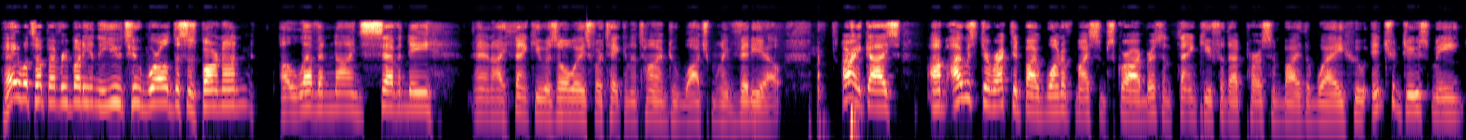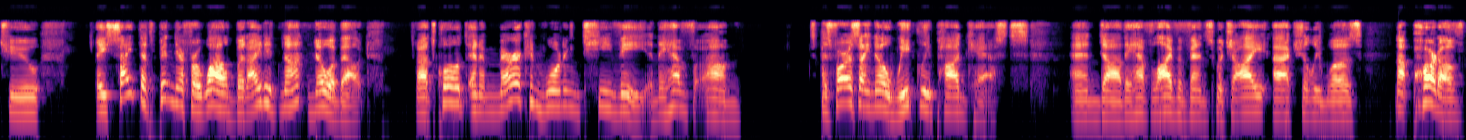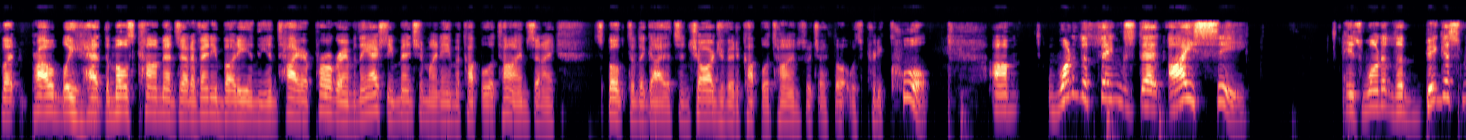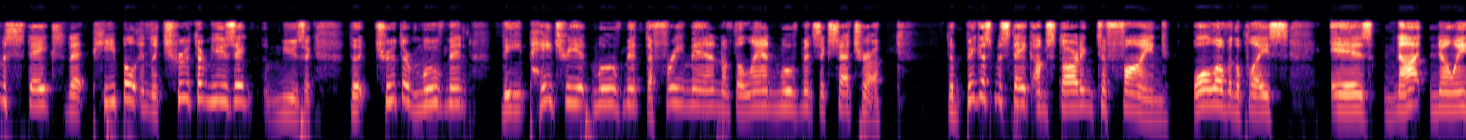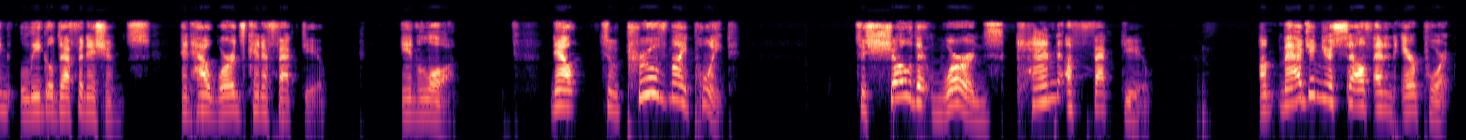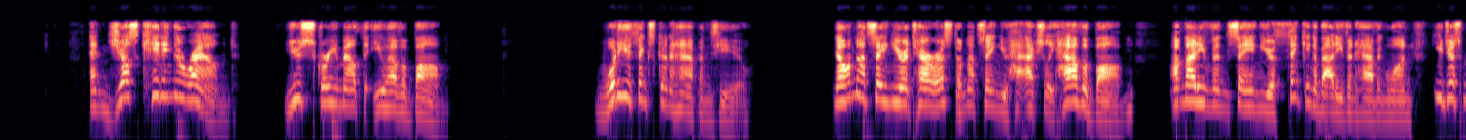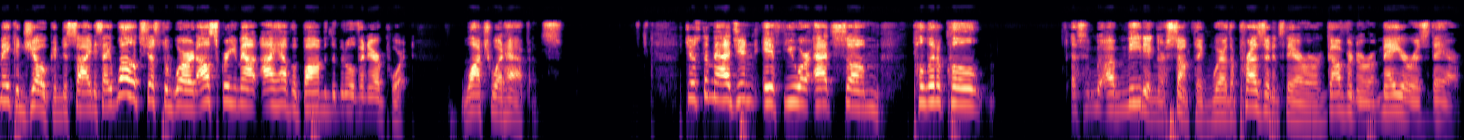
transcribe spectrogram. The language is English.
Hey, what's up, everybody in the YouTube world? This is Barnun, 11970, and I thank you as always for taking the time to watch my video. All right, guys, um, I was directed by one of my subscribers, and thank you for that person, by the way, who introduced me to a site that's been there for a while, but I did not know about. Uh, it's called an American Warning TV, and they have, um, as far as I know, weekly podcasts, and uh, they have live events, which I actually was not part of, but probably had the most comments out of anybody in the entire program. And they actually mentioned my name a couple of times, and I spoke to the guy that's in charge of it a couple of times, which I thought was pretty cool. Um, one of the things that I see is one of the biggest mistakes that people in the truther music music the truther movement the patriot movement the free man of the land movements etc the biggest mistake i'm starting to find all over the place is not knowing legal definitions and how words can affect you in law. Now, to prove my point, to show that words can affect you, imagine yourself at an airport and just kidding around, you scream out that you have a bomb. What do you think's going to happen to you? Now, I'm not saying you're a terrorist. I'm not saying you ha- actually have a bomb. I'm not even saying you're thinking about even having one. You just make a joke and decide to say, well, it's just a word. I'll scream out, I have a bomb in the middle of an airport. Watch what happens. Just imagine if you are at some political uh, meeting or something where the president's there or a governor or a mayor is there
